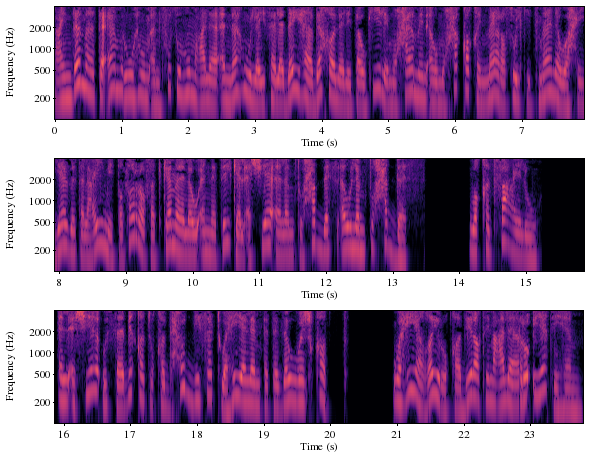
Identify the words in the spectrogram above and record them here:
عندما تآمرهم أنفسهم على أنه ليس لديها دخل لتوكيل محام أو محقق مارسوا الكتمان وحيازة العلم تصرفت كما لو أن تلك الأشياء لم تحدث أو لم تحدث. وقد فعلوا. الأشياء السابقة قد حدثت وهي لم تتزوج قط. وهي غير قادرة على رؤيتهم.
